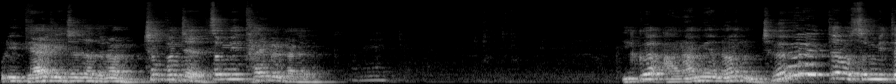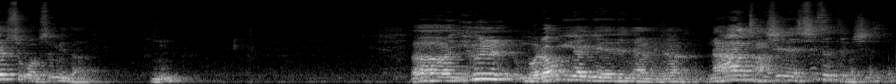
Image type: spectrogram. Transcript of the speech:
우리 대학의 저자들은 첫 번째 썸밋 타임을 아멘. 이거 안 하면은 절대로 썸밋 될 수가 없습니다. 응? 어, 이걸 뭐라고 이야기해야 되냐면, 나 자신의 시스템, 시스템.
